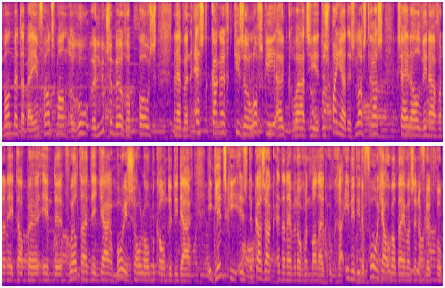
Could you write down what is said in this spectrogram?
man. Met daarbij een Fransman, Roe, een Luxemburger, Poos. Dan hebben we een Est, Kanger, Kieserlovski uit Kroatië. De Spanjaard is Lastras. Ik zei het al, winnaar van een etappe in de Vuelta dit jaar. Een mooie solo bekroonde die daar. Iglinski is de Kazak. En dan hebben we nog een man uit Oekraïne die er vorig jaar ook al bij was in een vluchtgroep.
